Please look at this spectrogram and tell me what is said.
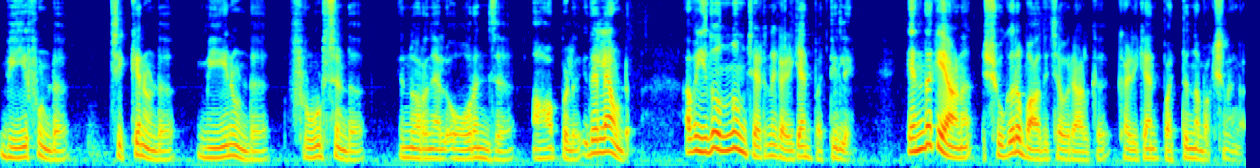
ബീഫുണ്ട് ചിക്കനുണ്ട് മീനുണ്ട് ഫ്രൂട്ട്സ് ഉണ്ട് എന്ന് പറഞ്ഞാൽ ഓറഞ്ച് ആപ്പിൾ ഇതെല്ലാം ഉണ്ട്. അപ്പോൾ ഇതൊന്നും ചേട്ടന് കഴിക്കാൻ പറ്റില്ലേ? എന്തൊക്കെയാണ് ഷുഗർ ബാധിച്ച ഒരാൾക്ക് കഴിക്കാൻ പറ്റുന്ന ഭക്ഷണങ്ങൾ?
